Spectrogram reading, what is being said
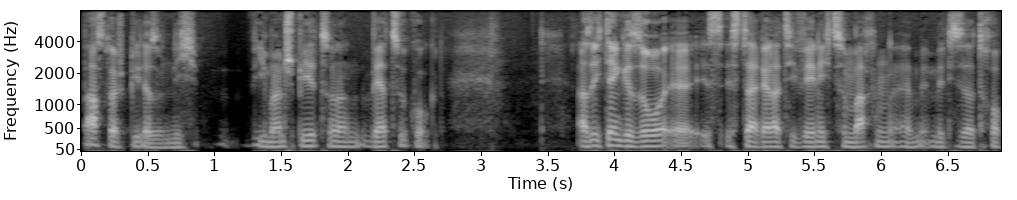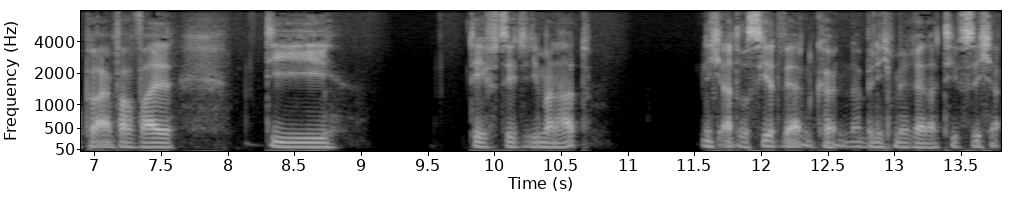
Basketball spielt. Also nicht, wie man spielt, sondern wer zuguckt. Also ich denke, so äh, ist, ist da relativ wenig zu machen äh, mit, mit dieser Truppe, einfach weil die Defizite, die man hat, nicht adressiert werden können. Da bin ich mir relativ sicher.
